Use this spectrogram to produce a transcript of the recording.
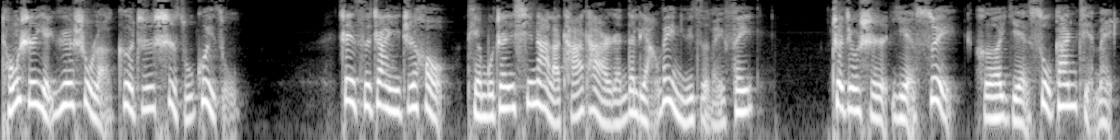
同时也约束了各支氏族贵族。这次战役之后，铁木真吸纳了塔塔尔人的两位女子为妃，这就是野遂和野素干姐妹。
